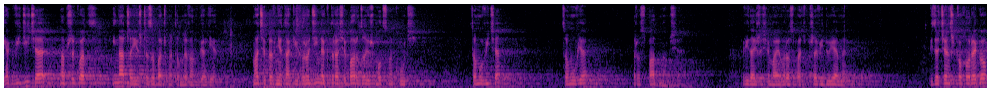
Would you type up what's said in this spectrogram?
Jak widzicie, na przykład inaczej jeszcze zobaczmy tą Ewangelię. Macie pewnie takich rodzinę, która się bardzo już mocno kłóci. Co mówicie? Co mówię? Rozpadną się. Widać, że się mają rozpaść, przewidujemy. Widzę ciężko chorego.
